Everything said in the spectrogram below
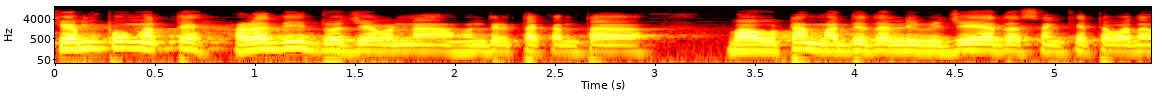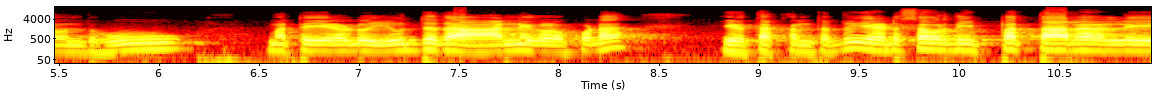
ಕೆಂಪು ಮತ್ತು ಹಳದಿ ಧ್ವಜವನ್ನು ಹೊಂದಿರತಕ್ಕಂಥ ಬಾವುಟ. ಮಧ್ಯದಲ್ಲಿ ವಿಜಯದ ಸಂಕೇತವಾದ ಒಂದು ಹೂವು ಮತ್ತು ಎರಡು ಯುದ್ಧದ ಆನೆಗಳು ಕೂಡ ಇರತಕ್ಕಂಥದ್ದು. ಎರಡು ಸಾವಿರದ ಇಪ್ಪತ್ತಾರರಲ್ಲಿ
